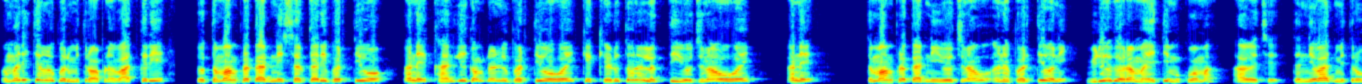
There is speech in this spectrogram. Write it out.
અમારી ચેનલ ઉપર મિત્રો આપણે વાત કરીએ, તો તમામ પ્રકારની સરકારી ભરતીઓ અને ખાનગી કંપનીની ભરતીઓ હોય કે ખેડૂતોને લગતી યોજનાઓ હોય અને તમામ પ્રકારની યોજનાઓ અને ભરતીઓની વીડિયો દ્વારા માહિતી મૂકવામાં આવે છે. ધન્યવાદ મિત્રો.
